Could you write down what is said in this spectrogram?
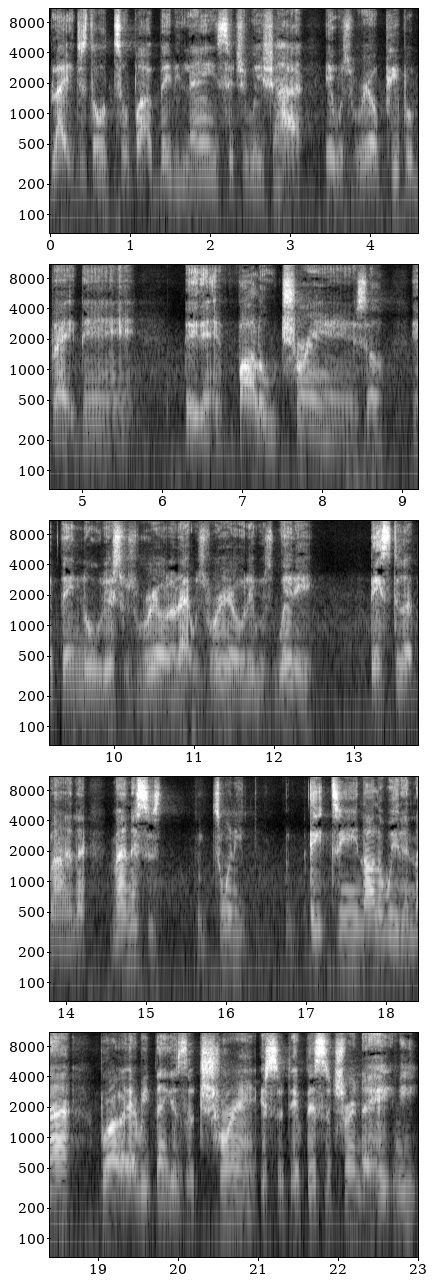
like, just the old Tupac Baby Lane situation, how it was real people back then, and they didn't follow trends of if they knew this was real or that was real, they was with it. They stood behind that. Man, this is 2018 all the way to now. Bro, everything is a trend. It's a, if it's a trend to hate me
